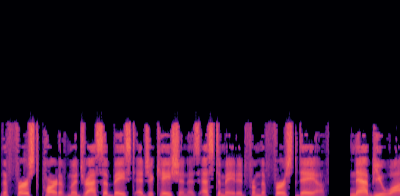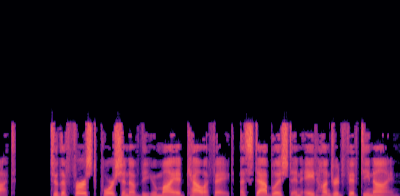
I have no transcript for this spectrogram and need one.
The first part of madrasa-based education is estimated from the first day of Nabuwat to the first portion of the Umayyad Caliphate, established in 859,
